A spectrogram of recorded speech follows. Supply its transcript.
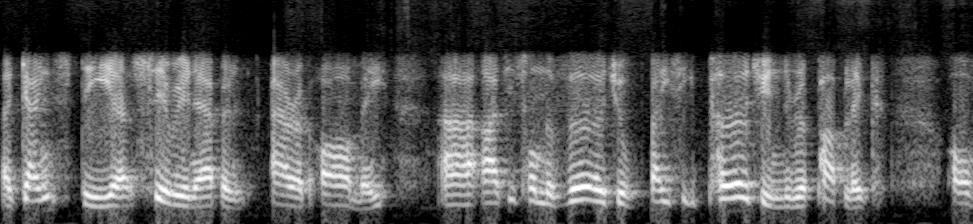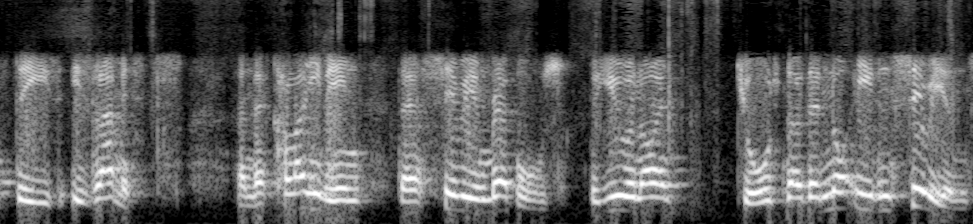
against the uh, Syrian Arab, Arab army uh, as it's on the verge of basically purging the republic of these Islamists. And they're claiming they're Syrian rebels. But you and I, George, know they're not even Syrians.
